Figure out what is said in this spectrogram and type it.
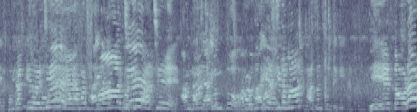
এরকম বিরাটি হয়েছে? হ্যাঁ, আমার ভাই আছে আছে। আমরা জানেন তো আমার ভাই মা আসানসোল থেকে। এ তোরা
